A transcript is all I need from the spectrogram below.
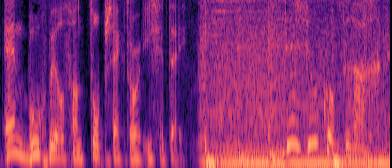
en boegbeeld van topsector ICT. De zoekopdracht.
